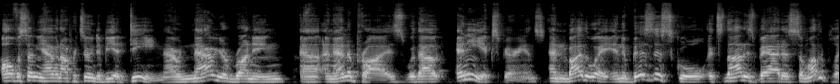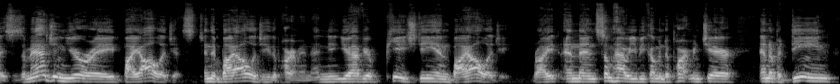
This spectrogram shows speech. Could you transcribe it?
all of a sudden you have an opportunity to be a dean. Now, now you're running uh, an enterprise without any experience. And by the way, in a business school, it's not as bad as some other places. Imagine you're a biologist in the biology department and you have your PhD in biology, right? And then somehow you become a department chair, end up a dean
